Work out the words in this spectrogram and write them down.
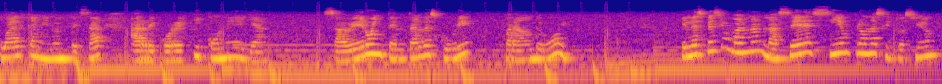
cuál camino empezar a recorrer y con ella saber o intentar descubrir para dónde voy. En la especie humana, nacer es siempre una situación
